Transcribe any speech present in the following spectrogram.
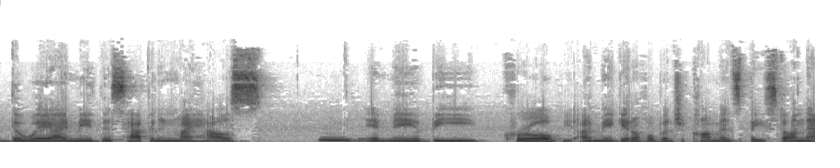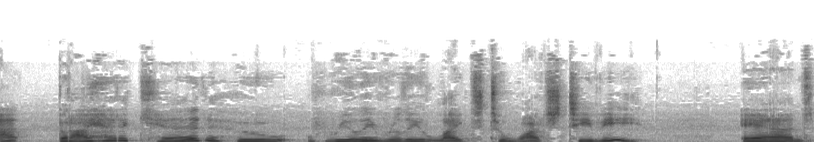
the way I made this happen in my house, hmm, it may be cruel. I may get a whole bunch of comments based on that. But I had a kid who really, really liked to watch TV. And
